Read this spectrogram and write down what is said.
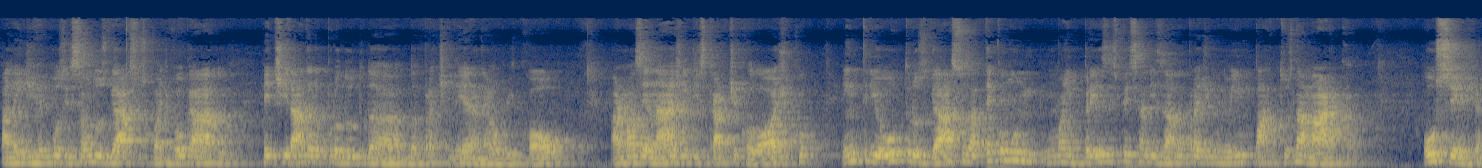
além de reposição dos gastos com advogado, retirada do produto da, da prateleira, né, o recall, armazenagem e descarte ecológico, entre outros gastos, até como uma empresa especializada para diminuir impactos na marca. Ou seja,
